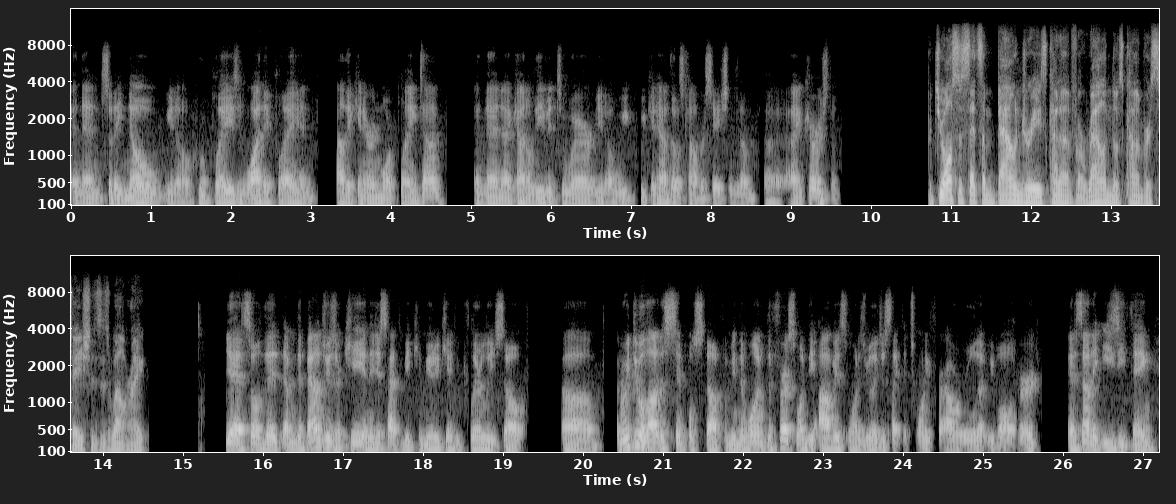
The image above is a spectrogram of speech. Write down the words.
and then so they know you know who plays and why they play and how they can earn more playing time. And then I kind of leave it to where you know we we can have those conversations. Uh, I encourage them. But you also set some boundaries kind of around those conversations as well, right? Yeah. So the I mean the boundaries are key, and they just have to be communicated clearly. So um, I mean, we do a lot of the simple stuff. I mean, the one, the first one, the obvious one is really just like the 24 hour rule that we've all heard and it's not an easy thing.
